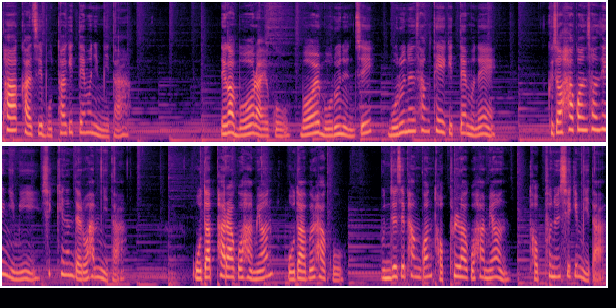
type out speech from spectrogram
파악하지 못하기 때문입니다. 내가 뭘 알고 뭘 모르는지 모르는 상태이기 때문에 그저 학원 선생님이 시키는 대로 합니다. 오답하라고 하면 오답을 하고 문제집 한 권 더 풀라고 하면 더 푸는 식입니다.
